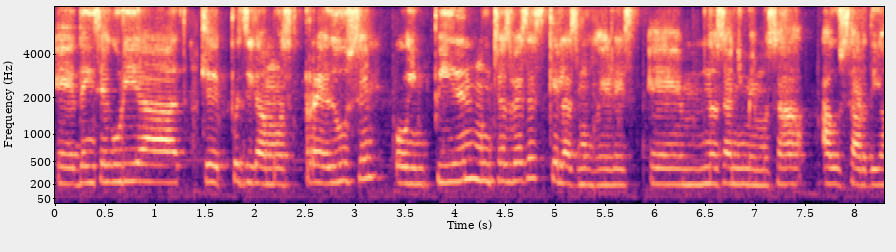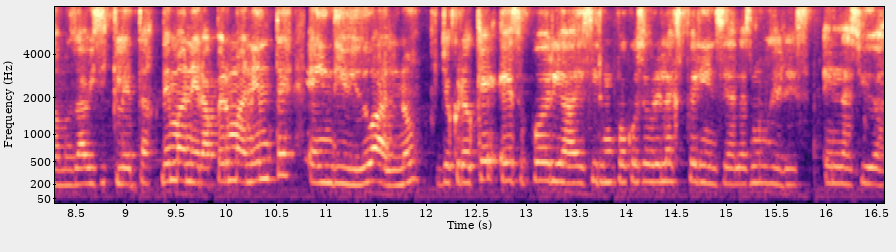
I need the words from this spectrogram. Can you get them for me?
eh, de inseguridad, que pues digamos reducen o impiden muchas veces que las mujeres eh, nos animemos a, a, usar, digamos, la bicicleta de manera permanente e individual, ¿no? Yo creo que eso podría decir un poco sobre la experiencia de las mujeres en la ciudad.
